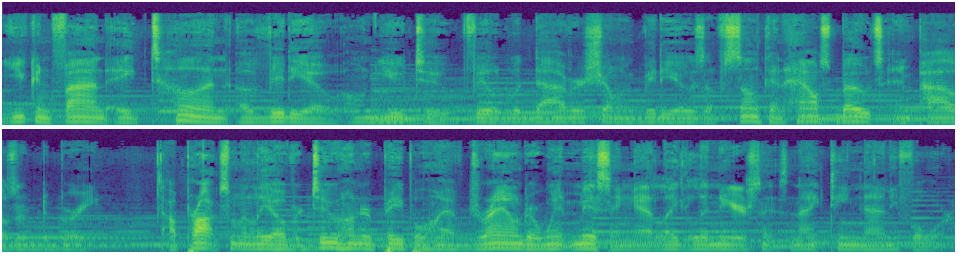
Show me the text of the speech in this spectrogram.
You can find a ton of video on YouTube filled with divers showing videos of sunken houseboats and piles of debris. Approximately over 200 people have drowned or went missing at Lake Lanier since 1994.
